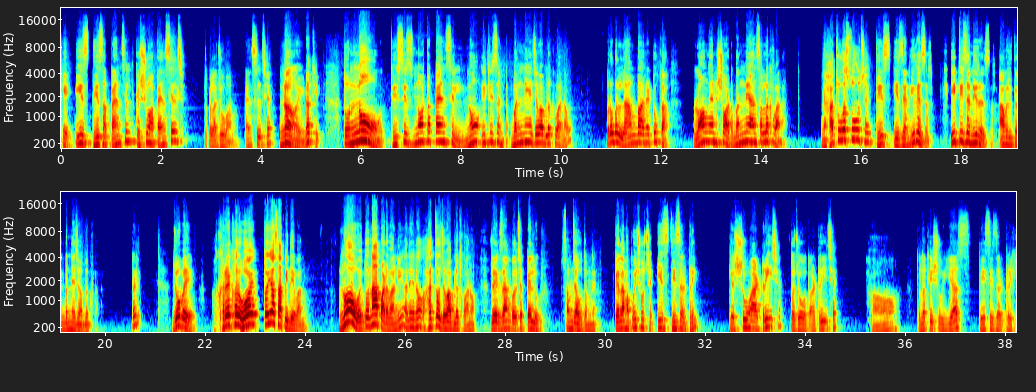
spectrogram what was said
કે ઇઝ ધીસ અ પેન્સિલ કે શું આ પેન્સિલ છે? તો પેલા જોવાનું. પેન્સિલ છે? નહીં, નથી. તો no this is not a pencil no it isn't બંને જવાબ લખવાના. બરોબર? લાંબા અને ટૂંકા. લોંગ એન્ડ શોર્ટ બંને આન્સર લખવાના. ને સાચું વસ્તુ શું છે? This is an eraser it is an eraser આવી રીતે બંને જવાબ લખવાના. રેડી જો ભાઈ ખરેખર હોય તો યસ આપી દેવાનું. ન હોય તો ના પાડવાની અને એનો સાચો જવાબ લખવાનો. જો એક્ઝામ્પલ છે, પહેલું સમજાવું તમને. પહેલામાં પૂછ્યું છે ઇઝ ધીસ અ ટ્રી કે શું આ ટ્રી છે? તો જુઓ તો આ ટ્રી છે. હા. તો લખીશું yes this is a tree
